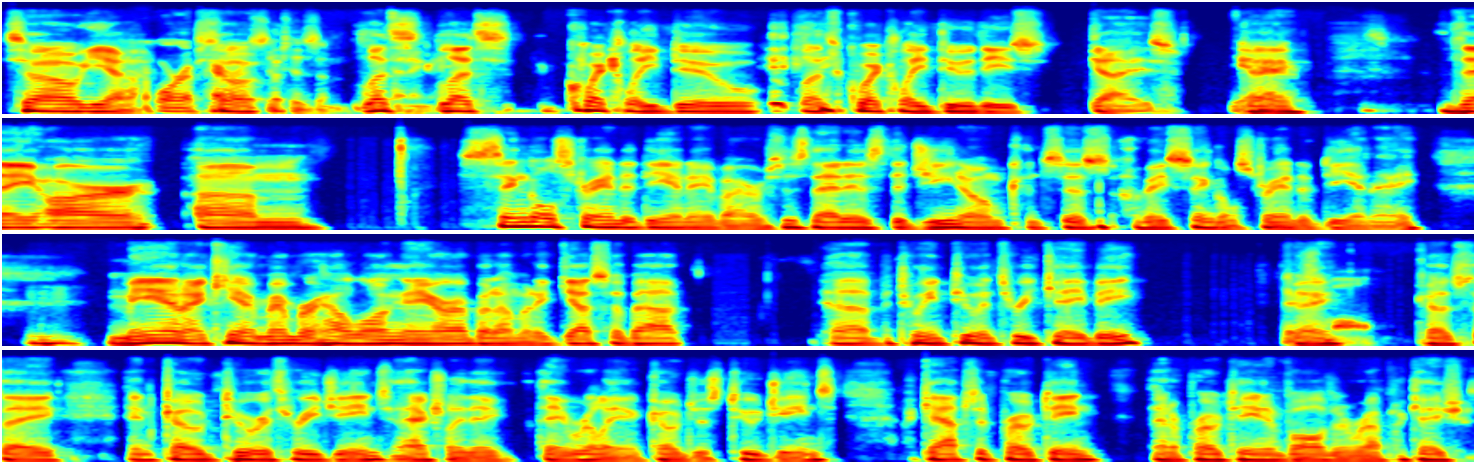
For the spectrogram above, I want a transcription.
So yeah, Or a So, parasitism. let's let's quickly do let's quickly do these guys. Yeah. Okay. They are um, single stranded DNA viruses. That is, the genome consists of a single strand of DNA. Mhm. Man, I can't remember how long they are, but I'm going to guess about uh, between two and three KB They're okay. small. because they encode two or three genes. Actually, they, they really encode just two genes a capsid protein and a protein involved in replication.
